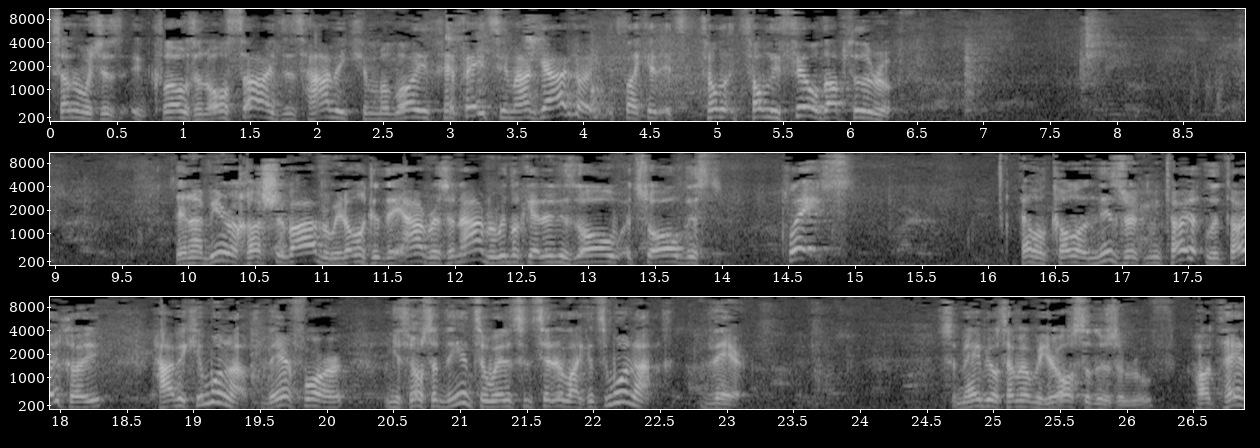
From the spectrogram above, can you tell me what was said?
something which is enclosed on all sides is havi kimaloi chefetzim agago. It's like it, it's, totally, it's totally filled up to the roof. Then avira chashav avra. We don't look at the avra as an avra. We look at it as all. It's all this place. Therefore, when you throw something into it, it's considered like it's munach there. So maybe you'll tell me over here also there's a roof. The balabais,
